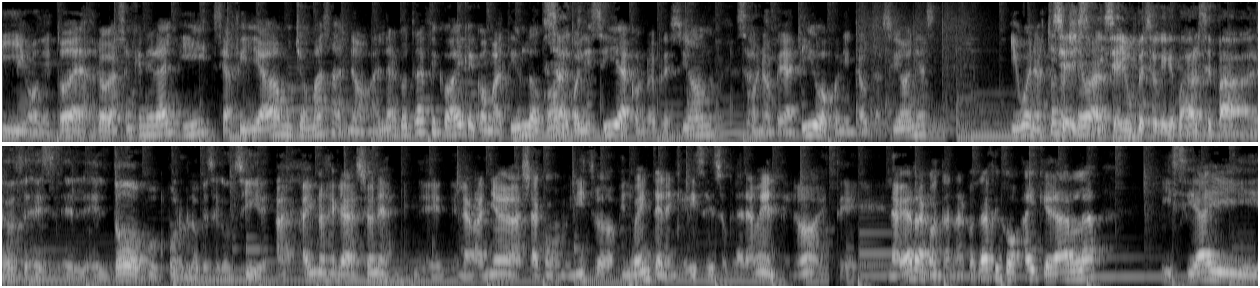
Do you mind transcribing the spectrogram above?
y, o de todas las drogas en general y se afiliaba mucho más a, no, al narcotráfico hay que combatirlo con Exacto. policía, con represión, Exacto. con operativos, con incautaciones. Y bueno, esto y nos si, lleva... y si hay un peso que hay que pagar, se paga. ¿no? Es el, el todo por, por lo que se consigue. Ha- Hay unas declaraciones de, de Larrañaga ya como ministro de 2020 en el que dice eso claramente, ¿no? Este, la guerra contra el narcotráfico hay que darla y si hay,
